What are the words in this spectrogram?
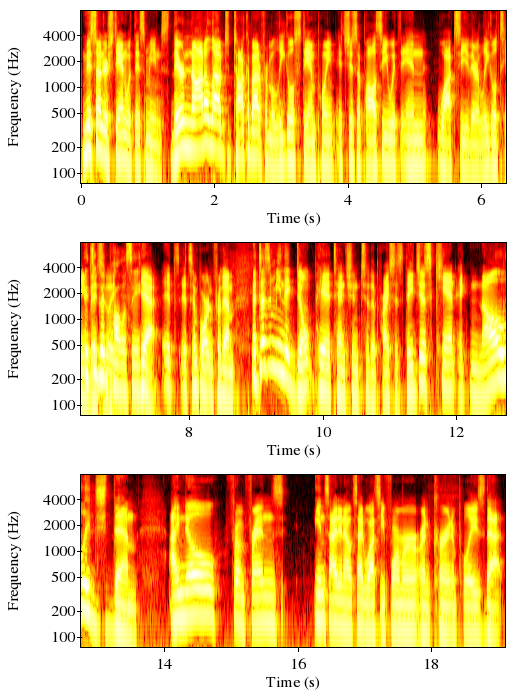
misunderstand what this means. They're not allowed to talk about it from a legal standpoint. It's just a policy within WotC their legal team It's a good basically. policy. yeah it's it's important for them. That doesn't mean they don't pay attention to the prices. They just can't acknowledge them. I know from friends inside and outside WotC former and current employees that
